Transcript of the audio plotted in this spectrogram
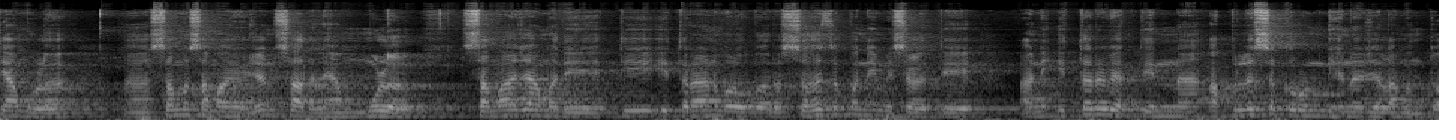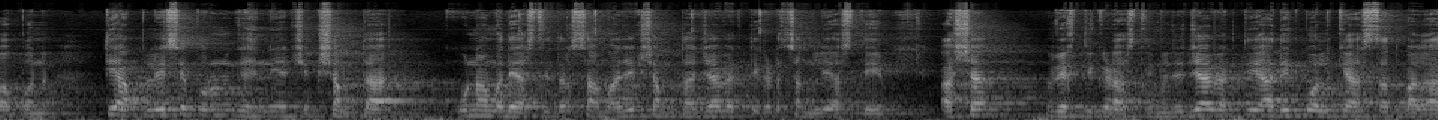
त्यामुळं समसमायोजन साधल्यामुळं समाजामध्ये ती इतरांबरोबर सहजपणे मिसळते आणि इतर व्यक्तींना आपलंसं करून घेणं ज्याला म्हणतो आपण ती आपलेसे करून घेण्याची क्षमता कुणामध्ये असते तर सामाजिक क्षमता ज्या व्यक्तीकडे चांगली असते अशा व्यक्तीकडे असते. म्हणजे ज्या व्यक्ती अधिक बोलक्या असतात बघा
